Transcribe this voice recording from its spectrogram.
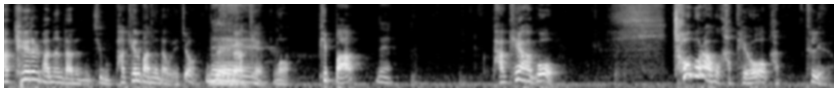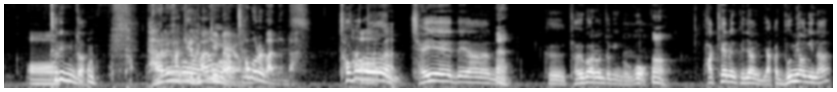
박해를 받는다는 지금 박해를 받는다고 그랬죠? 네. 네. 박해, 뭐 핍박, 네. 박해하고 처벌하고 같아요. 같, 틀려요. 어, 틀립니다. 다른 박해를 받는 느낌이에요. 거 처벌을 받는다. 처벌은 죄에 대한 네. 그 결과론적인 거고, 어. 박해는 그냥 약간 누명이나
